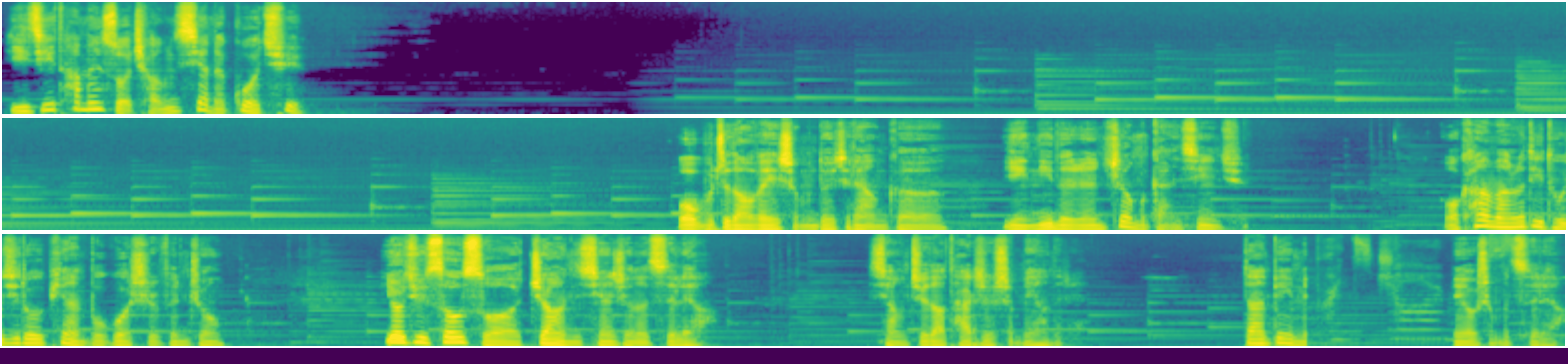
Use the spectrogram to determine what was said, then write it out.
以及他们所呈现的过去。我不知道为什么对这两个隐匿的人这么感兴趣。我看完了地图纪录片，不过十分钟，又去搜索 John 先生的资料，想知道他是什么样的人，但并没没有什么资料。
